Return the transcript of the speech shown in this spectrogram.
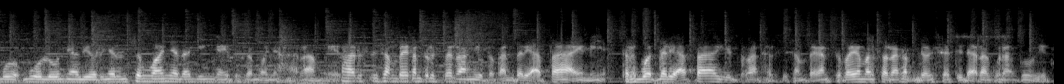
bulunya, liurnya dan semuanya dagingnya itu semuanya haram. Gitu. Harus disampaikan terus terang gitu kan dari apa ini terbuat dari apa gitu kan harus disampaikan supaya masyarakat Indonesia tidak ragu-ragu gitu.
